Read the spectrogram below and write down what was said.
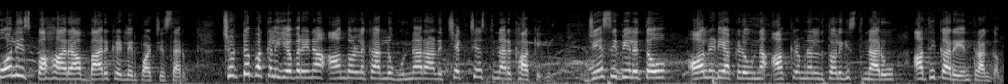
పోలీస్ పహారా బ్యారికేడ్లు ఏర్పాటు చేశారు. చుట్టుపక్కల ఎవరైనా ఆందోళనకారులు ఉన్నారా అని చెక్ చేస్తున్నారు ఖాకీలు. జేసీబీలతో ఆల్రెడీ అక్కడ ఉన్న ఆక్రమణలను తొలగిస్తున్నారు అధికార యంత్రాంగం.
